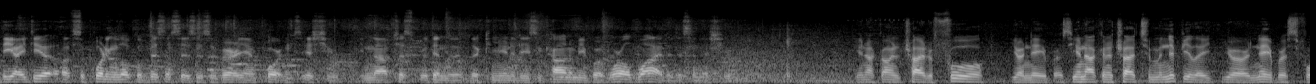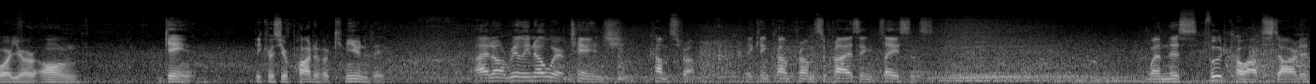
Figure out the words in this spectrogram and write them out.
The idea of supporting local businesses is a very important issue, not just within the, the community's economy, but worldwide it is an issue. You're not going to try to fool your neighbors. You're not going to try to manipulate your neighbors for your own gain because you're part of a community. I don't really know where change comes from. It can come from surprising places. When this food co-op started,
